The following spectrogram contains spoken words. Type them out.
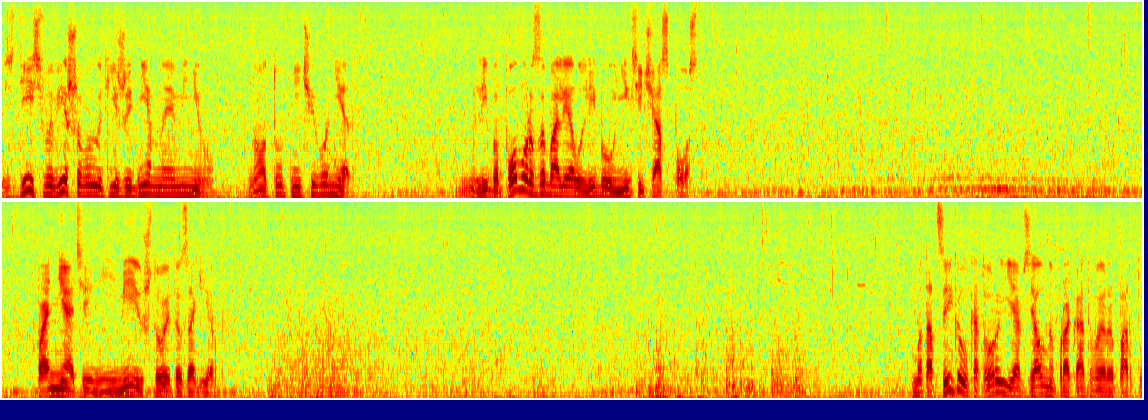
Здесь вывешивают ежедневное меню, но тут ничего нет. Либо повар заболел, либо у них сейчас пост. Понятия не имею, что это за герб. Мотоцикл, который я взял на прокат в аэропорту.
